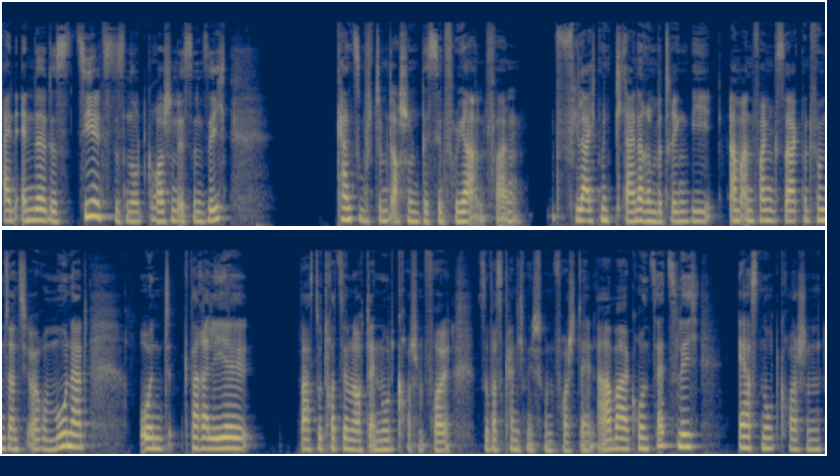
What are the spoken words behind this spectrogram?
ein Ende des Ziels des Notgroschen ist in Sicht, kannst du bestimmt auch schon ein bisschen früher anfangen vielleicht mit kleineren Beträgen, wie am Anfang gesagt, mit 25 Euro im Monat und parallel warst du trotzdem noch dein Notgroschen voll. Sowas kann ich mir schon vorstellen. Aber grundsätzlich erst Notgroschen,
